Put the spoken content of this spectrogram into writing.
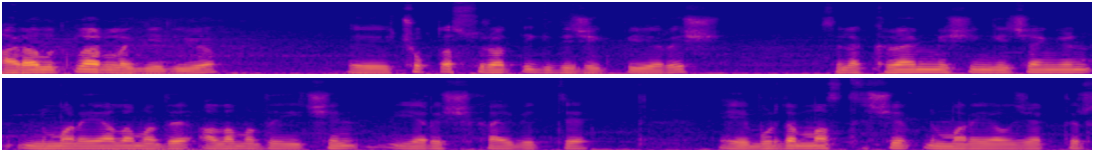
aralıklarla geliyor. E, çok da süratli gidecek bir yarış. Mesela Crime Machine geçen gün numarayı alamadı. Alamadığı için yarışı kaybetti. E, burada Masterchef numarayı alacaktır.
